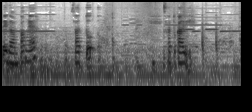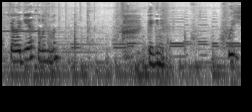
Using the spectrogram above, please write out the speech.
Re gampang ya. Satu satu kali. Sekali lagi ya teman-teman. Kayak gini. Wih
